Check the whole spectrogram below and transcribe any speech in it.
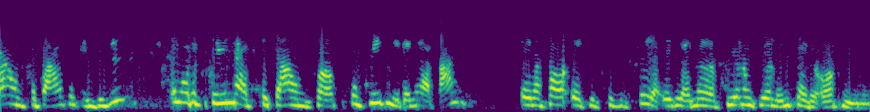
gavn for dig som individ, Eller er det primært til gavn for profitten i den her bank, eller for at effektivisere et eller andet og fyre nogle flere mennesker i det offentlige.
